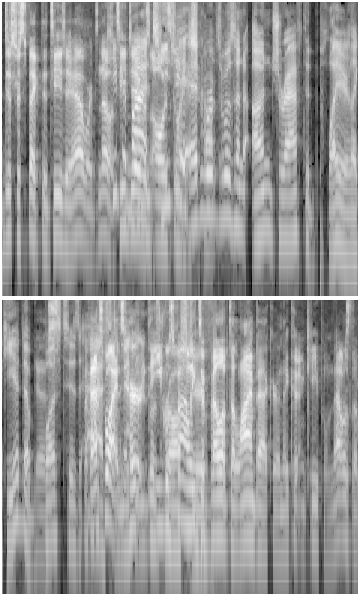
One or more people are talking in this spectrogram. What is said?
disrespected TJ Edwards. No, Keep TJ in mind, was always TJ going to Edwards Chicago. was an undrafted player. Like he had to Yes. bust his But ass. that's why it's make hurt. The Eagles finally developed a linebacker and they couldn't keep him. That was the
